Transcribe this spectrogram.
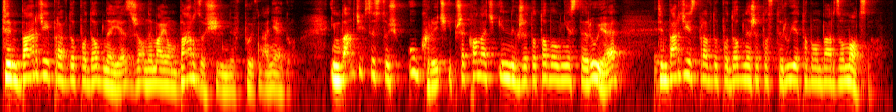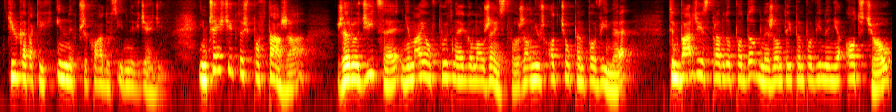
tym bardziej prawdopodobne jest, że one mają bardzo silny wpływ na niego. Im bardziej chcesz coś ukryć i przekonać innych, że to tobą nie steruje, tym bardziej jest prawdopodobne, że to steruje tobą bardzo mocno. Kilka takich innych przykładów z innych dziedzin. Im częściej ktoś powtarza, że rodzice nie mają wpływu na jego małżeństwo, że on już odciął pępowinę, tym bardziej jest prawdopodobne, że on tej pępowiny nie odciął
